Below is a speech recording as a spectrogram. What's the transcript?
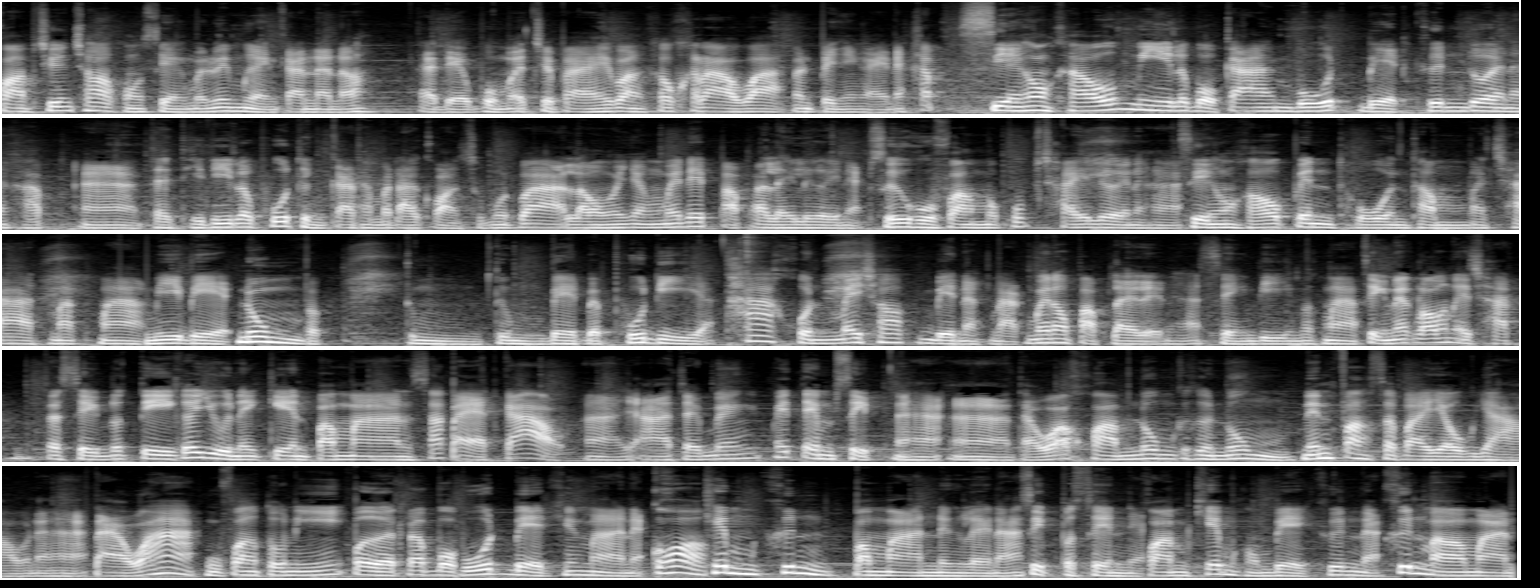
ความชื่นชอบของเสียงมันไม่เหมือนกันนะเนาะ แต่เดี๋ยวผมอธิบายให้ฟังคร่าวๆว่ามันเป็นยังไงนะครับ เสียงของเขามีระบบการบูตเบสขึ้นด้วยนะครับอ่าแต่ทีนี้เราพูดถึงการธรรมดาก่อนสมมุติว่าเรายังไม่ได้ปรับอะไรเลยเนี่ยซื้อหูฟังมาปุ๊บใช้เลยนะฮะเสียงของเขาเป็นโทนธรรมชาติมากๆ มีเบสนุ่มแบบตุ่มตุ่มเบสแบบผู้ดีอะถ้าคนไม่ชอบเบสหนักๆ ไม่ต้องปรับอะไรเลยนะฮะเสียงดีมากๆ เสียงนักร้องเนี่ยชัด แต่เสียงดนตรีก็อยู่ในเกณฑ์ประมาณสัก8 9อ่าอาจจะไม่ไม่เต็ม 10นะฮะอ่าแต่ว่าความนุ่มก็คือนุ่ม เน้นฟังสบายยาวๆนะฮะแต่ว่าหูฟังตัวนี้เปิดระบบบูตเบสขึ้นมาเนี่ยก็เข้มขึ้นประมาณหนึ่งเลยนะ 10%เนี่ยความเข้มของเบสขึ้นนะขึ้นมาประมาณ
